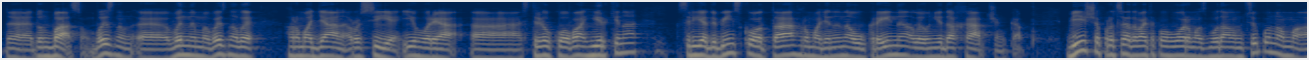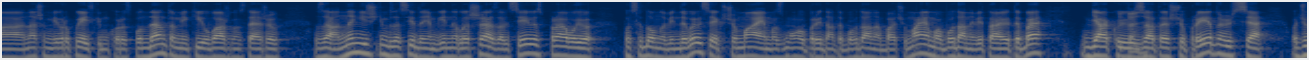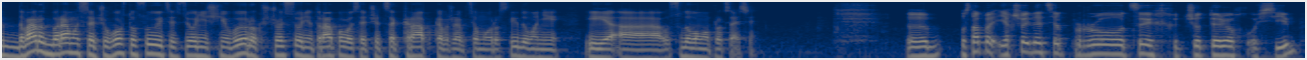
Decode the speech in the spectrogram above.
е, Донбасом. Визнав е, винними визнали громадян Росії Ігоря е, Стрілкова Гіркіна, Сергія Дубінського та громадянина України Леоніда Харченка. Більше про це давайте поговоримо з Богданом Цюпином, нашим європейським кореспондентом, який уважно стежив за нинішнім засіданням і не лише за всією справою. Послідовно він дивився. Якщо маємо змогу приєднати Богдана, бачу, маємо. Богдане, вітаю тебе. Дякую Вітаю. за те, що приєднуєшся. Отже, давай розберемося, чого стосується сьогоднішній вирок, що сьогодні трапилося, чи це крапка вже в цьому розслідуванні і а, у судовому процесі. Е, Остапе, якщо йдеться про цих чотирьох осіб,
